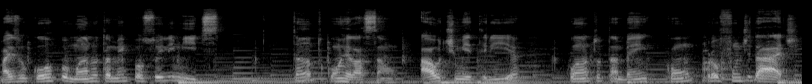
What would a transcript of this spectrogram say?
mas o corpo humano também possui limites, tanto com relação à altimetria quanto também com profundidade.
